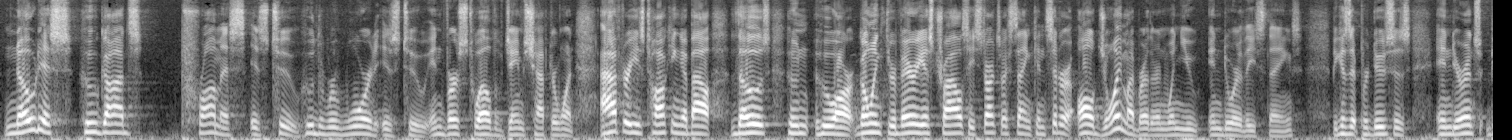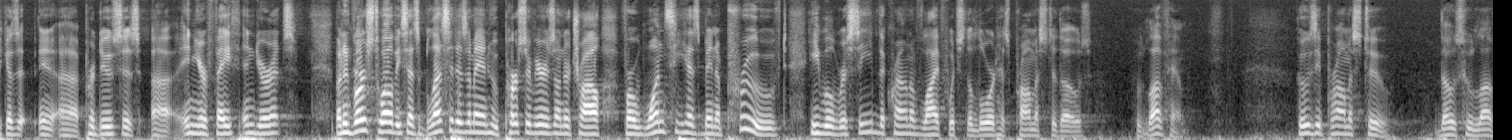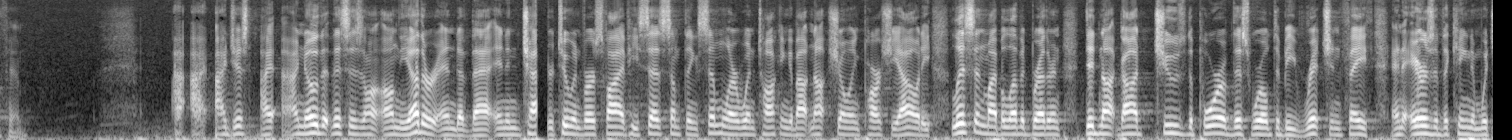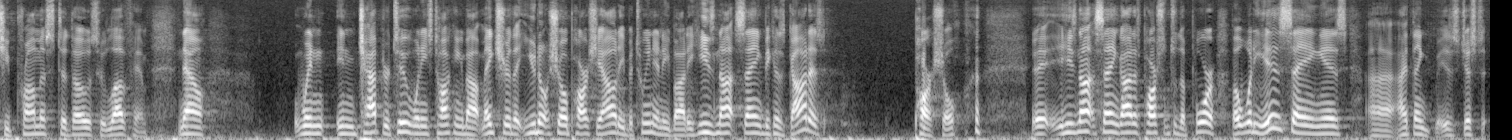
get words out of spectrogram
Notice who God's promise is to, who the reward is to, in verse 12 of James chapter 1. After he's talking about those who, who are going through various trials, he starts by saying, Consider it all joy, my brethren, when you endure these things, because it produces endurance, because it uh, produces uh, in your faith endurance. But in verse 12, he says, Blessed is a man who perseveres under trial, for once he has been approved, he will receive the crown of life which the Lord has promised to those who love him. Who's he promised to? Those who love him. I, I just I, I know that this is on, on the other end of that. And in chapter 2 and verse 5 he says something similar when talking about not showing partiality. Listen my beloved brethren did not god choose the poor of this world to be rich in faith and heirs of the kingdom which he promised to those who love him? Now when in chapter 2 when he's talking about make sure that you don't show partiality between anybody he's not saying because god is partial. He's not saying god is partial to the poor but what he is saying is uh, i think is just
